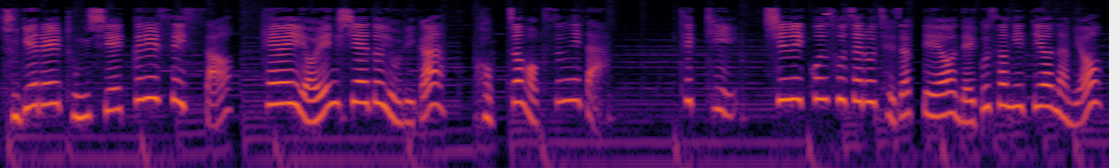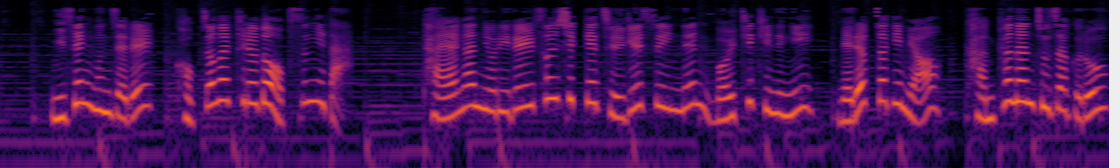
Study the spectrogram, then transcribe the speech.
두 개를 동시에 끓일 수 있어 해외 여행 시에도 요리가 걱정 없습니다. 특히 실리콘 소재로 제작되어 내구성이 뛰어나며 위생 문제를 걱정할 필요도 없습니다. 다양한 요리를 손쉽게 즐길 수 있는 멀티 기능이 매력적이며 간편한 조작으로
